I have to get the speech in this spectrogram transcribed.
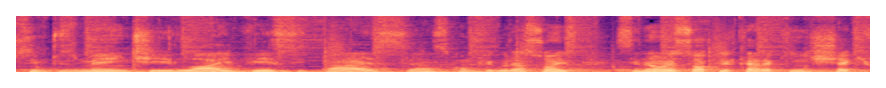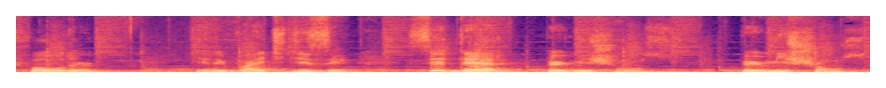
simplesmente ir lá e ver se está essas configurações. Se não, é só clicar aqui em Check Folder. Ele vai te dizer. Se der permissions, permissions,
